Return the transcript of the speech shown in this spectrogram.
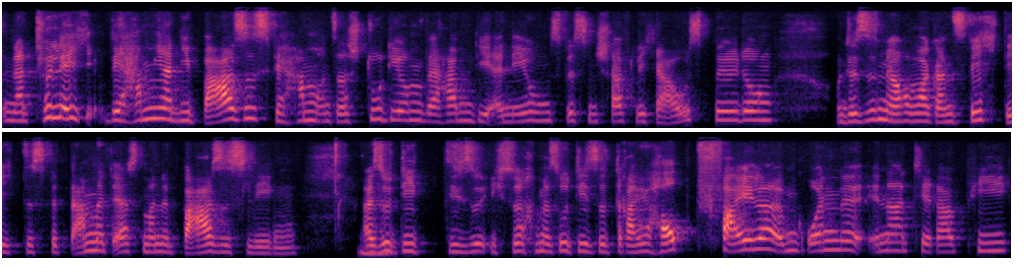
natürlich, wir haben ja die Basis, wir haben unser Studium, wir haben die ernährungswissenschaftliche Ausbildung und das ist mir auch immer ganz wichtig, dass wir damit erstmal eine Basis legen. Mhm. Also die, diese, ich sage mal so, diese drei Hauptpfeiler im Grunde in der Therapie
